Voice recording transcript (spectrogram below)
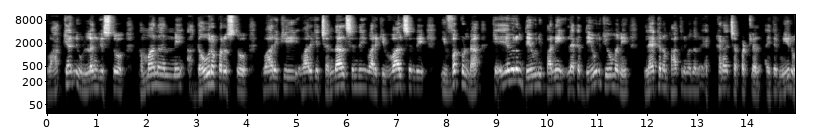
వాక్యాన్ని ఉల్లంఘిస్తూ అమ్మానాన్ని అగౌరపరుస్తూ వారికి వారికి చెందాల్సింది వారికి ఇవ్వాల్సింది ఇవ్వకుండా కేవలం దేవుని పని లేక దేవునికి ఇవ్వమని లేఖనం పాత నిబంధనలు ఎక్కడా చెప్పట్లేదు. అయితే మీరు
